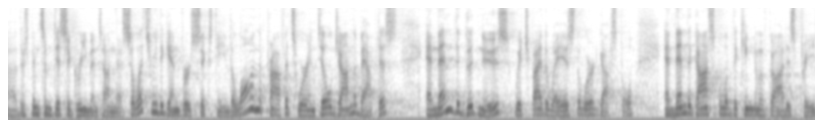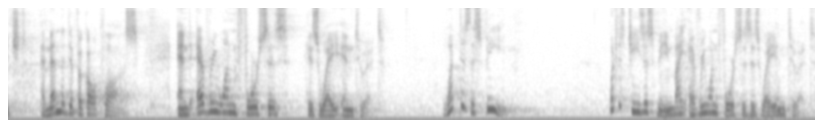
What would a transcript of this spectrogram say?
uh, there's been some disagreement on this. So let's read again verse 16. The law and the prophets were until John the Baptist, and then the good news, which by the way is the word gospel, and then the gospel of the kingdom of God is preached, and then the difficult clause, and everyone forces his way into it. What does this mean? What does Jesus mean by everyone forces his way into it?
